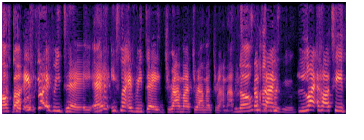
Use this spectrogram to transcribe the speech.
Of But course. it's not every day, eh? It's not every day drama, drama, drama. you know, sometimes you. Light-hearted,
